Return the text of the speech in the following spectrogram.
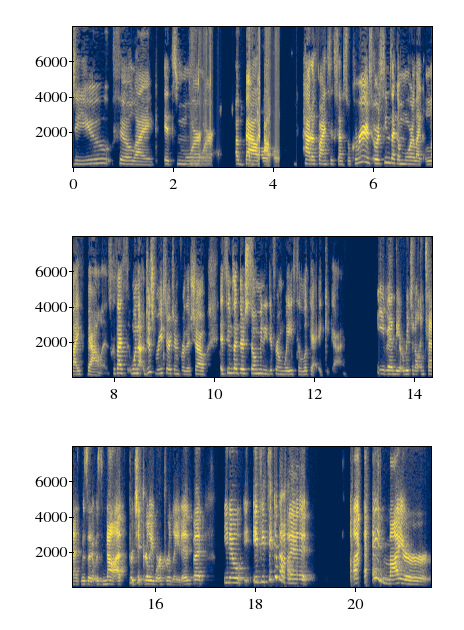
do you feel like it's more about how to find successful careers, or it seems like a more like life balance? Because I, when I, just researching for the show, it seems like there's so many different ways to look at ikigai. Even the original intent was that it was not particularly work related, but you know, if you think about it, I admire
